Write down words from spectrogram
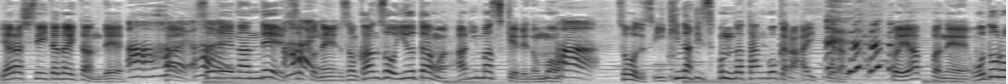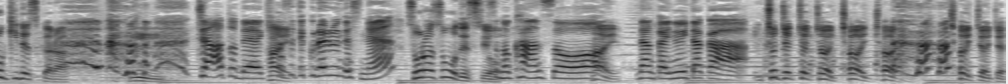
やらせていただいたんで。あはいはいそれなんで、ちょはいっとね、その感想を言うたんはありますけれども、はそうです。いきなりそんな単語から入ってら、これやっぱね、驚きですから。うん。あ、じゃあ後で聞かせてくれるんですね、そらそうですよそ。の感想を、はい何回抜いたかちょちょちょちょいちょいちょい。ちょいちょいちょい。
